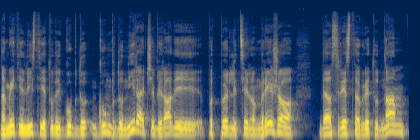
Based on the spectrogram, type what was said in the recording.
Na metni listi je tudi gumb, do, gumb doniraj, če bi radi podprli celo mrežo, del sredstev gre tudi nam.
